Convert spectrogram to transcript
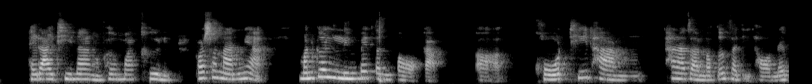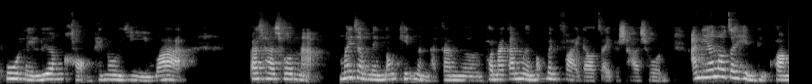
ำให้ได้ที่นั่งเพิ่มมากขึ้น เพราะฉะนั้นเนี่ยมันก็ลิงก์ไปตันต่อกับโค้ดที่ทางท่านอาจารย์ดรสติธรได้พูดในเรื่องของเทคโนโลยีว่าประชาชนอะไม่จำเป็นต้องคิดเหมือนนักการเมืองเพราะนักการเมืองต้องเป็นฝ่ายเดาใจประชาชน อันนี้เราจะเห็นถึงความ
